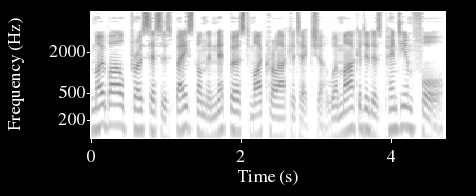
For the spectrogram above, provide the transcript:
Mobile processors based on the NetBurst microarchitecture were marketed as Pentium 4.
